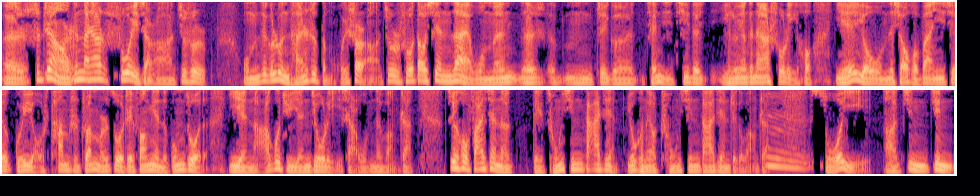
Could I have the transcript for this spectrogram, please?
呃，是这样，我跟大家说一下啊，就是我们这个论坛是怎么回事啊？就是说到现在，我们呃嗯，这个前几期的引流员跟大家说了以后，也有我们的小伙伴一些鬼友，他们是专门做这方面的工作的，也拿过去研究了一下我们的网站，最后发现呢。得重新搭建，有可能要重新搭建这个网站，嗯，所以啊，近近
